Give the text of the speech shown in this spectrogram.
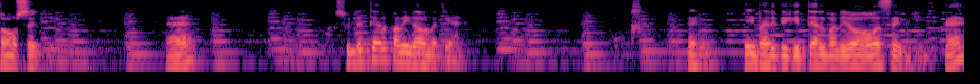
সমস্যা কি? হ্যাঁ? হ্যাঁ?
